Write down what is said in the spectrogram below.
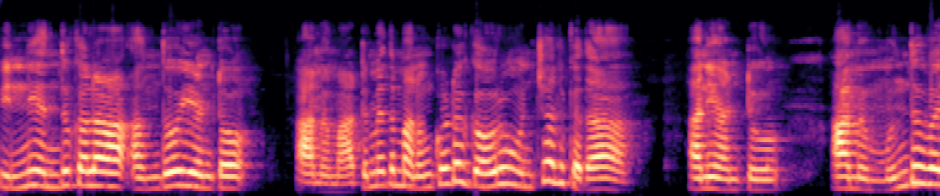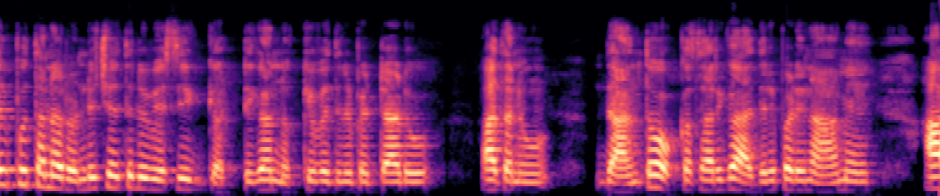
పిన్ని ఎందుకలా అందో ఏంటో ఆమె మాట మీద మనం కూడా గౌరవం ఉంచాలి కదా అని అంటూ ఆమె ముందు వైపు తన రెండు చేతులు వేసి గట్టిగా నొక్కి వదిలిపెట్టాడు. అతను దాంతో ఒక్కసారిగా అదిరిపడిన ఆమె ఆ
